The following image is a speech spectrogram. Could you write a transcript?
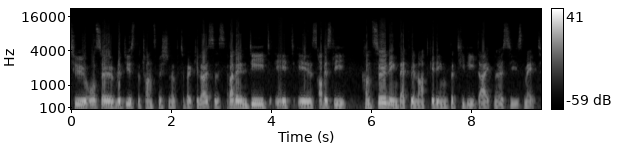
to also reduce the transmission of tuberculosis, but indeed, it is obviously concerning that we're not getting the TB diagnoses made.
